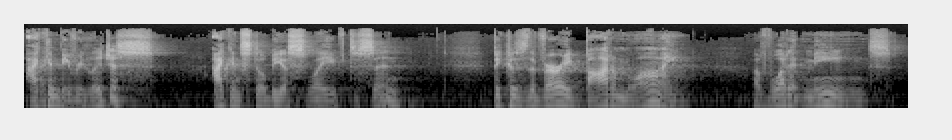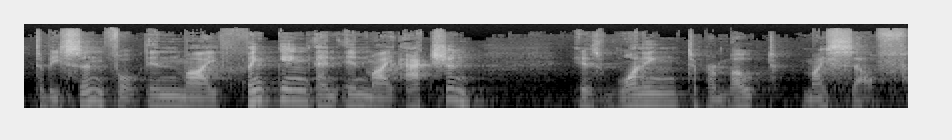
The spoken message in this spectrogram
I can be religious, I can still be a slave to sin. Because the very bottom line of what it means to be sinful in my thinking and in my action is wanting to promote myself.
